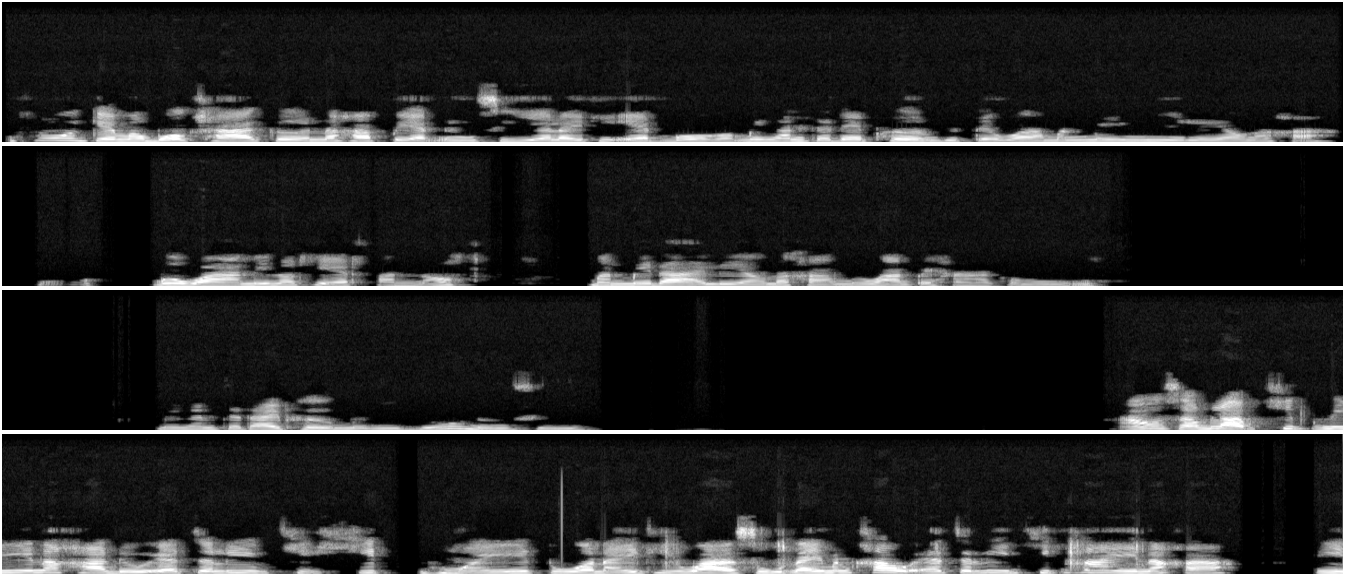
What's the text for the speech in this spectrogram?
โอ้ยแกมมาบอกช้าเกินนะคะแปดหนึ่งสีอะไรที่แอดบอกอะไม่งั้นจะได้เพิ่มอยู่แต่ว่ามันไม่มีแล้วนะคะ เมื่อวานนี้เนาะที่แอดฝันเนาะมันไม่ได้แล้วนะคะ เมื่อวานไปหาก็ไม่มี ไม่งั้นจะได้เพิ่มมาอีกอยู่หนึ่งสี่เอาสำหรับคลิปนี้นะคะ เดี๋ยวแอดจะรีบคิดหวยตัวไหนที่ว่าสูตรไหนมันเข้าแอดจะรีบคิดให้นะคะ นี่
